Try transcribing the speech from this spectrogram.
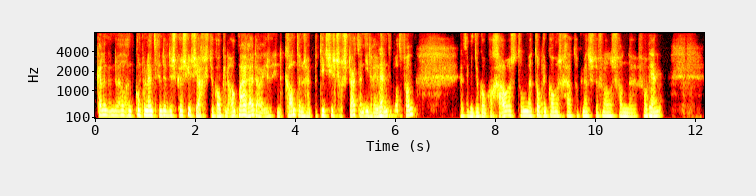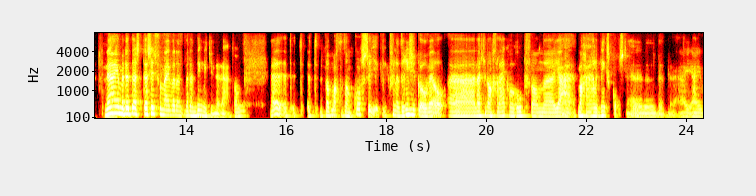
kennelijk wel een component in de discussie. Dus ja, je natuurlijk ook in Alkmaar. Hè, daar is in de krant en er zijn petities gestart en iedereen ja. vindt er wat van. En dat heb je natuurlijk ook al gauw als het om uh, topinkomens gaat, dat mensen er van alles van, uh, van vinden. Ja. Nee, maar dat, dat, zit voor mij wel een, wel een dingetje inderdaad. Want hè, het, het, het, wat mag het dan kosten? Ik, ik vind het risico wel uh, dat je dan gelijk al roept van uh, ja, het mag eigenlijk niks kosten. Hè. Hij, hij,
